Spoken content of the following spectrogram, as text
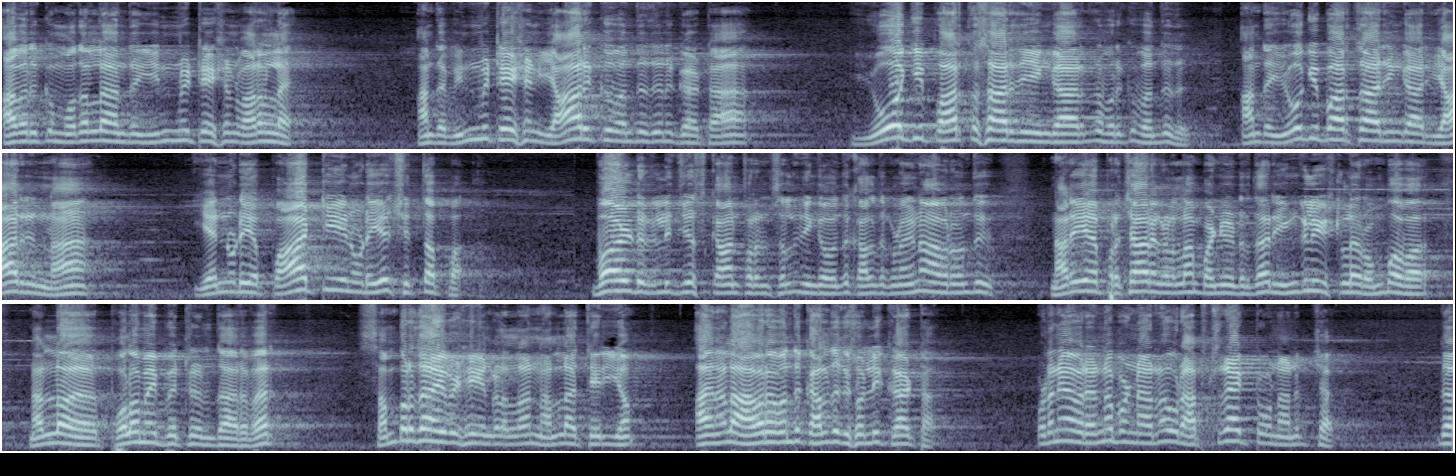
அவருக்கு முதல்ல அந்த இன்விடேஷன் வரலை. அந்த இன்விடேஷன் யாருக்கு வந்ததுன்னு கேட்டால் யோகி பார்த்தசாரதிங்கார்ன்றவருக்கு வந்தது. அந்த யோகி பார்த்தசாரதியங்கார் யாருன்னா என்னுடைய பாட்டியினுடைய சித்தப்பா. வேர்ல்டு ரிலீஜியஸ் கான்ஃபரன்ஸில் நீங்கள் வந்து கலந்துக்கணும். ஏன்னா அவர் வந்து நிறைய பிரச்சாரங்கள்லாம் பண்ணிகிட்டு இருந்தார். இங்கிலீஷில் ரொம்ப நல்ல புலமை பெற்றிருந்தார் அவர். சம்பிரதாய விஷயங்களெல்லாம் நல்லா தெரியும். அதனால் அவரை வந்து கலந்துக்க சொல்லி கேட்டார். உடனே அவர் என்ன பண்ணார்னா ஒரு அப்ட்ராக்ட் ஒன்று அனுப்பிச்சார். இந்த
